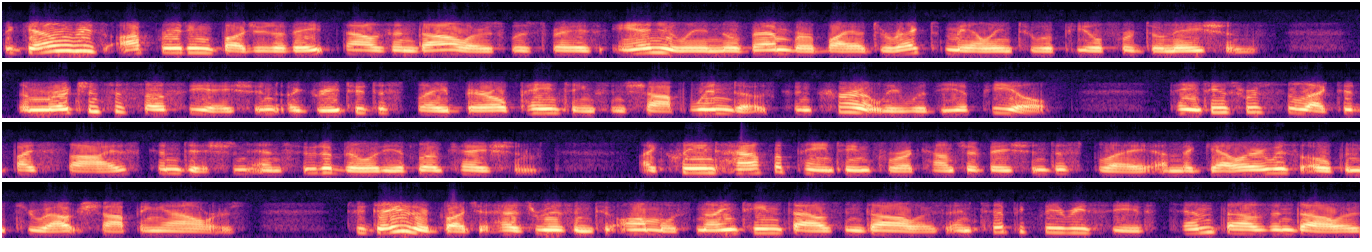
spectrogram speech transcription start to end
The gallery's operating budget of $8,000 was raised annually in November by a direct mailing to appeal for donations. The Merchants Association agreed to display Barrow paintings in shop windows concurrently with the appeal. Paintings were selected by size, condition, and suitability of location. I cleaned half a painting for a conservation display, and the gallery was open throughout shopping hours. Today, their budget has risen to almost $19,000 and typically receives $10,000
